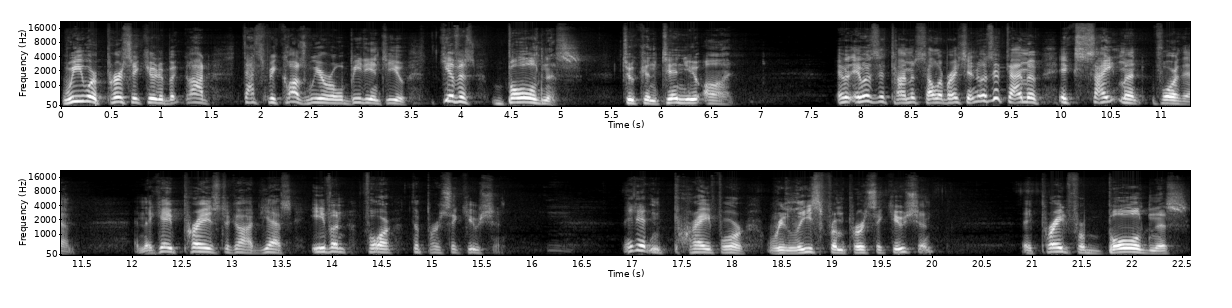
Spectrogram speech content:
We were persecuted, but God, that's because we are obedient to you. Give us boldness to continue on. It was a time of celebration, it was a time of excitement for them. And they gave praise to God, yes, even for the persecution. They didn't pray for release from persecution, they prayed for boldness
